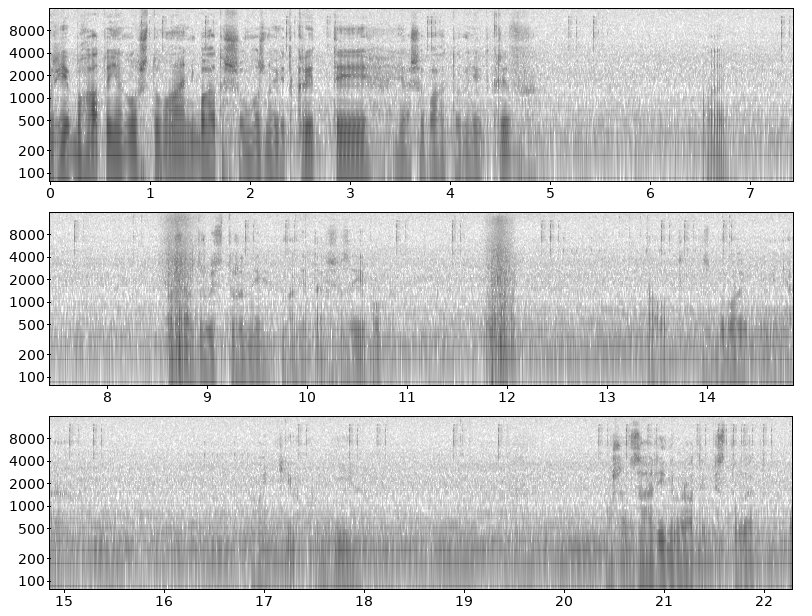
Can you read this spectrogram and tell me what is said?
В грі багато є налаштувань, багато що можна відкрити. Я ще багато не відкрив. Але. Зараз з другої сторони в мене і так все заїбав. А от зброю поміняю. Гвинтівку ні. Можна взагалі не брати пістолет. О,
